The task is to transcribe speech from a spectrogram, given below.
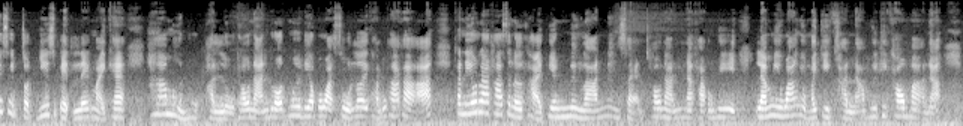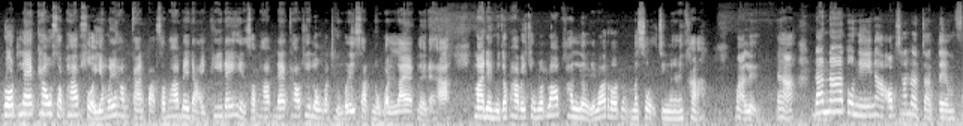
2020.21 เลขหม่แค่ 56,000โลเท่านั้นรถมือเดียวประวัติศูนย์เลยค่ะลูกค้าขาคันนี้ราคาเสนอขายเพียง1ล้านหนึ่งแสนเท่านั้นนะคะคุณพี่ แล้วมีว่างอยู่ไม่กี่คันนะพี่ที่เข้ามานะ รถแรกเข้าสภาพสวยยังไม่ได้ทำการปรับสภาพใดๆพี่ได้เห็นสภาพแรกเข้าที่ลงมาถึงบริษัทหนูวันแรกเลยนะคะ มาเดี๋ยวหนูจะพาไปชมรอบๆคันเลยว่ารถมันสวยจริงไหมค่ะ มาเลยนะคะด้านหน้าตัวนี้นะออปชันแบบจัดเต็มไฟ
